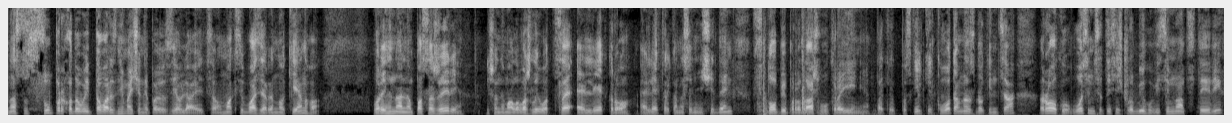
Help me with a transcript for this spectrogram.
У нас тут супер товар з Німеччини з'являється. У Максібазі Renault Kengo в оригінальному пасажирі. І що немало важливо, це електро, електрика на сьогоднішній день в топі продаж в Україні. Так оскільки квота в нас до кінця року 80 тисяч пробігу, 18 рік.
